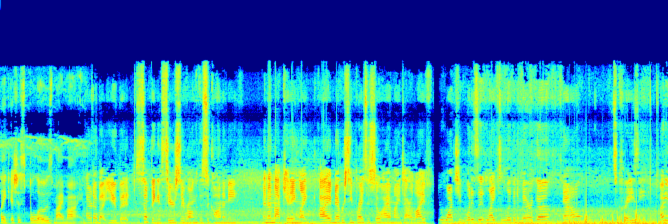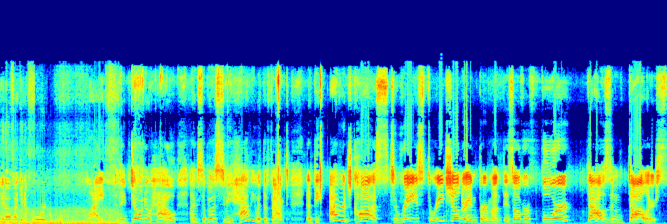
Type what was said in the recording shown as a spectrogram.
Like, it just blows my mind. I don't know about you, but something is seriously wrong with this economy. And I'm not kidding. Like, I've never seen prices so high in my entire life. You're watching what is it like to live in America now? It's crazy. I don't even know if I can afford life. And I don't know how I'm supposed to be happy with the fact that the average cost to raise three children per month is over $4,000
